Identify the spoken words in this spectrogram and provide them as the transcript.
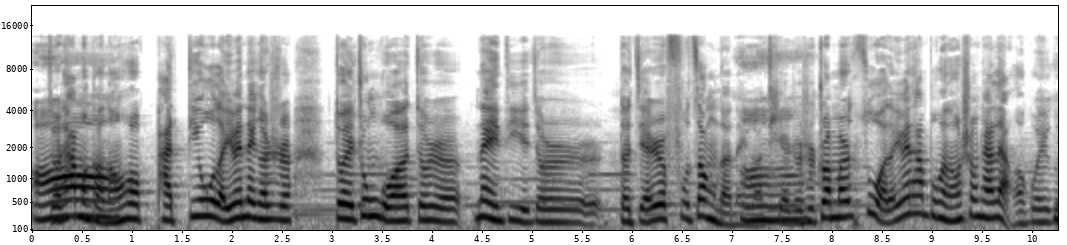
就是他们可能会怕丢了，因为那个是对中国就是内地就是的节日附赠的那个贴纸，是专门做的，因为它不可能生产两个规格，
